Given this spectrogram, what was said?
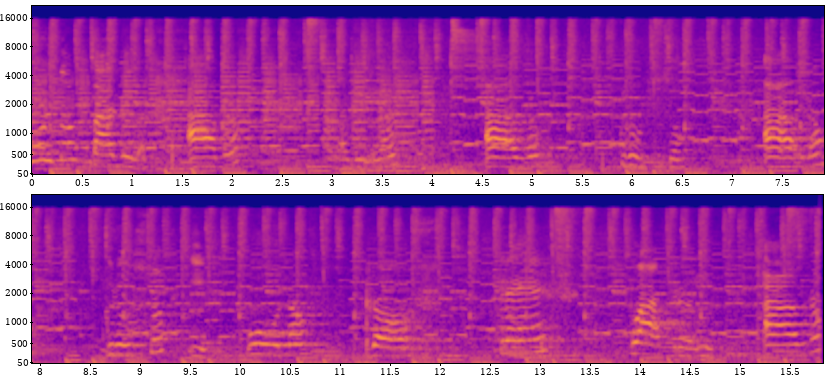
junto va arriba. Abro, arriba. Abro, cruzo. Abro, cruzo y uno, dos, tres, cuatro y abro,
